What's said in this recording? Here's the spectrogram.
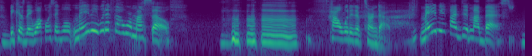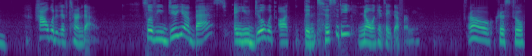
mm. because they walk away and say, Well, maybe what if I were myself? How would it have turned out? Maybe if I did my best, mm. how would it have turned out? So if you do your best and you do it with authenticity, no one can take that from you. Oh, Crystal,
